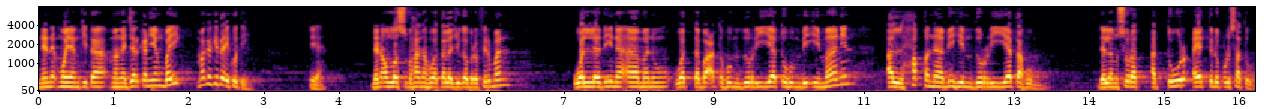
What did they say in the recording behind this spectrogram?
nenek moyang kita mengajarkan yang baik, maka kita ikuti. Ya. Dan Allah Subhanahu wa taala juga berfirman, "Walladzina amanu wattaba'atuhum dzurriyyatuhum biimanin alhaqna bihim dzurriyyatahum." Dalam surat At-Tur ayat ke-21.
